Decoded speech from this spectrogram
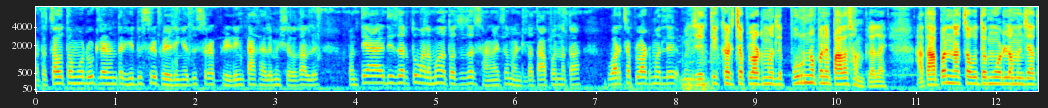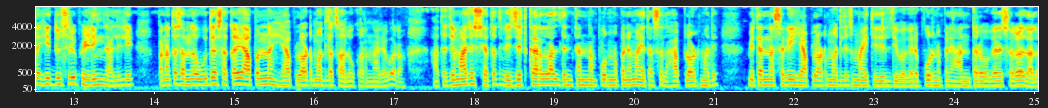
आता चौथा मोड उठल्यानंतर ही दुसरी फिल्डिंग आहे दुसऱ्या फिल्डिंग टाकायला मी शेतात आलो आहे पण त्याआधी जर तुम्हाला महत्त्वाचं जर सांगायचं म्हटलं तर आपण आता वरच्या प्लॉटमधले म्हणजे तिकडच्या प्लॉटमधले पूर्णपणे पाला संपलेला आहे. आता आपण ना चौथ्या मोडला म्हणजे आता ही दुसरी फिल्डिंग झालेली आहे. पण आता समजा उद्या सकाळी आपण ना ह्या प्लॉटमधला चालू करणार आहे बरं. आता जे माझ्या शेतात व्हिजिट करायला आले त्यांना पूर्णपणे माहीत असेल ह्या प्लॉटमध्ये मी त्यांना सगळी ह्या प्लॉटमधलीच माहिती दिली ती वगैरे. पूर्णपणे अंतर वगैरे सगळं झालं.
